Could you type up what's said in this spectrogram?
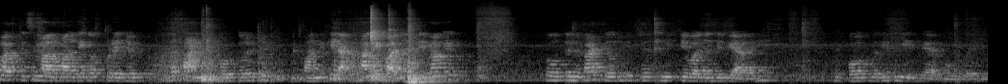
ਆਪਾਂ ਕਿਸੇ ਮਾਲ ਮਾਲ ਦੇ ਕੱਪੜੇ 'ਚ ਇਹਦਾ ਪਾਣੀ ਛੋੜ ਕੇ ਉਹਦੇ ਵਿੱਚ ਬੰਨ ਕੇ ਰੱਖਾਂਗੇ ਵਜਨ ਦੇਵਾਂਗੇ ਦੋ ਤਿੰਨ ਘੰਟੇ ਉਹਦੇ ਵਿੱਚ ਨੀਚੇ ਵਜਨ ਦੇ ਪਿਆ ਰਹੇ ਤੇ ਬਹੁਤ ਵਧੀਆ ਪਨੀਰ ਤਿਆਰ ਹੋਊਗਾ ਜੀ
